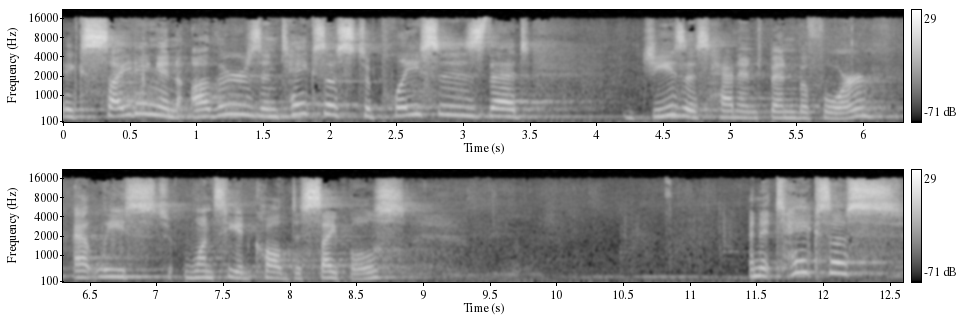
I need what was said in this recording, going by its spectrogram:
exciting in others, and takes us to places that Jesus hadn't been before, at least once he had called disciples. And it takes us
